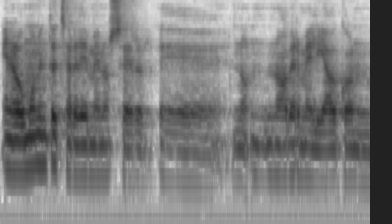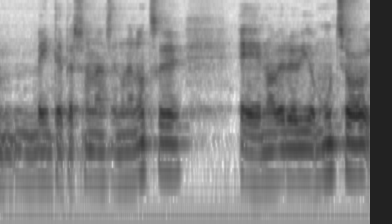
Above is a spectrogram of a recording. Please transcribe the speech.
en algún momento echaré de menos ser, eh, no, no haberme liado con 20 personas en una noche, eh, no haber bebido mucho.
